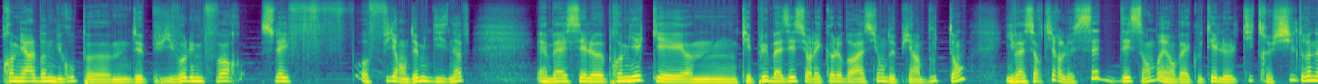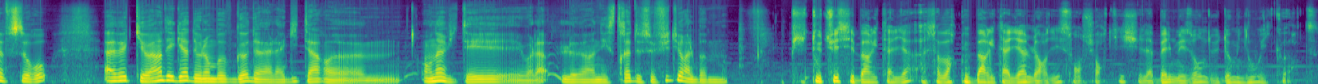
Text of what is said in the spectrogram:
premier album du groupe euh, depuis Volume 4, Slave of Fear en 2019, eh ben, c'est le premier qui est, euh, qui est plus basé sur les collaborations depuis un bout de temps. Il va sortir le 7 décembre et on va écouter le titre Children of Sorrow avec euh, un des gars de Lamb of God à la guitare euh, en invité. Et voilà, un extrait de ce futur album. Puis tout de suite, c'est Bar Italia, à savoir que Bar Italia, leurs disques sont sortis chez la belle maison de Domino Records.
